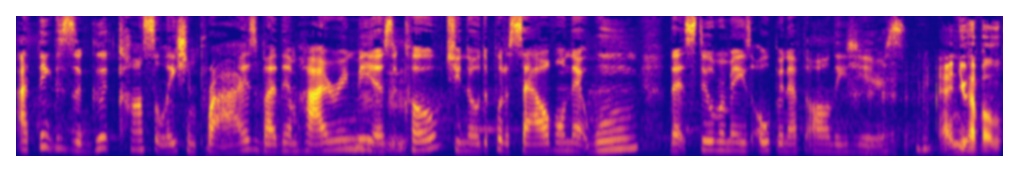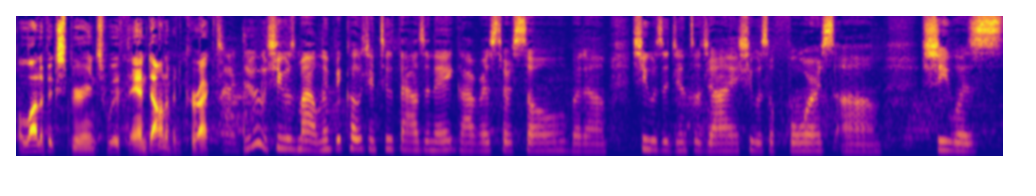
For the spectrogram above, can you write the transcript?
I think this is a good consolation prize by them hiring me mm-hmm. as the mm-hmm. coach, you know, to put a salve on that wound that still remains open after all these years. and you have a, a lot of experience with Anne Donovan, correct? I do. She was my Olympic coach in 2008. God rest her soul. But um, she was a gentle giant. She was a force. Um, she was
